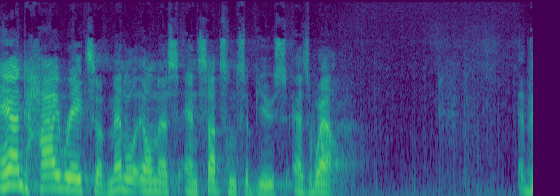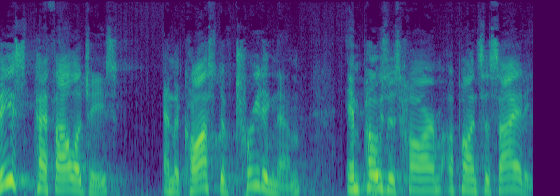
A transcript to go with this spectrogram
and high rates of mental illness and substance abuse as well. These pathologies and the cost of treating them imposes harm upon society.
